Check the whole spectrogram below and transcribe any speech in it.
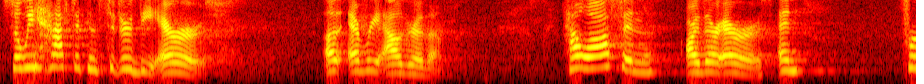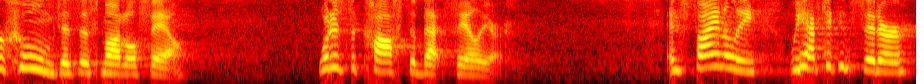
So we have to consider the errors of every algorithm. How often are there errors? And for whom does this model fail? What is the cost of that failure? And finally, we have to consider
